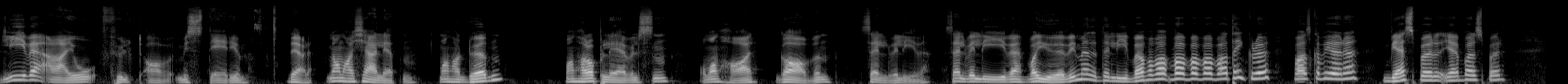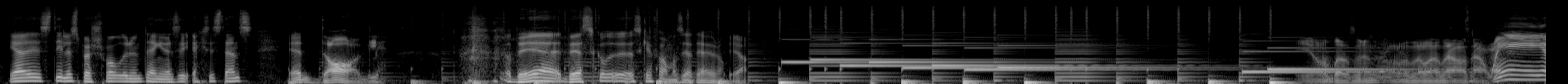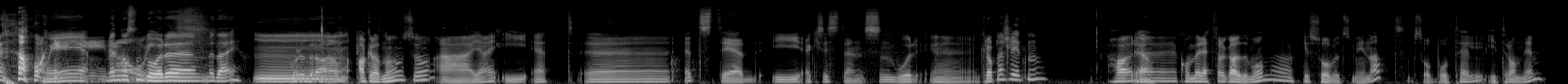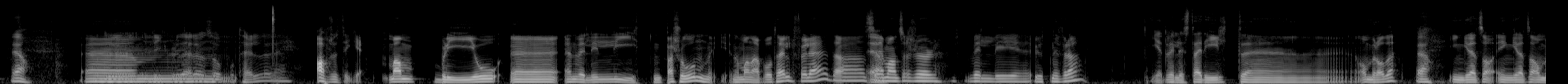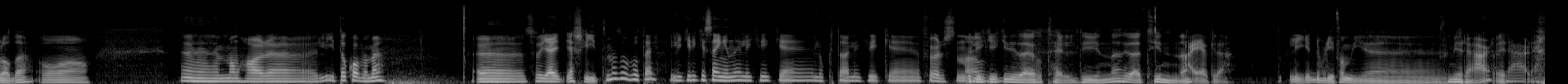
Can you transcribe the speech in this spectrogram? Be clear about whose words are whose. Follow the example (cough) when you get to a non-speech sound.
Speaker 1: Livet er jo fullt av mysterium.
Speaker 2: Det er det.
Speaker 1: Man har kjærligheten, man har døden, man har opplevelsen, og man har gaven, selve livet. Selve livet. Hva gjør vi med dette livet? Hva, hva, hva, hva, tenker du? Hva skal vi gjøre? Jeg spør, jeg bare spør. Jeg stiller spørsmål rundt egen eksistens eh, daglig.
Speaker 2: Ja, det, det skal, du, skal jeg faen meg si at jeg gjør òg.
Speaker 1: Ja. (laughs)
Speaker 2: Men åssen går det med deg? Går det bra.
Speaker 1: Mm, akkurat nå så er jeg i et, uh, et sted i eksistensen hvor uh, kroppen er sliten. Har,
Speaker 2: Ja.
Speaker 1: uh, kommer rett fra Gardermoen. Har ikke sovet så mye i natt. Sov på hotell i Trondheim.
Speaker 2: Ja. Du,
Speaker 1: Um,
Speaker 2: liker du det, eller å sove på hotell? Eller?
Speaker 1: Absolutt ikke. Man blir jo uh, en veldig liten person når man er på hotell, føler jeg. Da ser
Speaker 2: Ja.
Speaker 1: man seg sjøl veldig utenifra. I et veldig sterilt eh, område.
Speaker 2: Ja.
Speaker 1: Inngrensa, inngrensa område. Og eh, man har eh, lite å komme med. Uh, så jeg, jeg sliter med å sove på hotell. Liker ikke sengene, liker ikke lukta, liker ikke følelsen
Speaker 2: Du
Speaker 1: av
Speaker 2: liker ikke de der hotelldynene? De der tynne?
Speaker 1: Nei, jeg gjør ikke det. Liker, det blir for mye
Speaker 2: For mye ræl,
Speaker 1: ræl.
